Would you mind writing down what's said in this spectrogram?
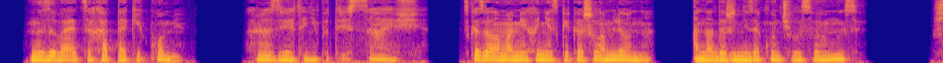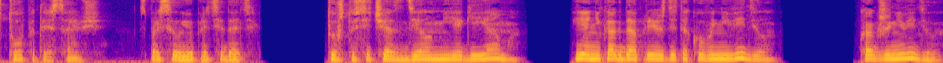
— «называется хатаки-коми». «Разве это не потрясающе?» — сказала Мамеха несколько ошеломленно. Она даже не закончила свою мысль. «Что потрясающе?» — спросил ее председатель. «То, что сейчас сделал Миягияма. Я никогда прежде такого не видела. Как же не видела?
